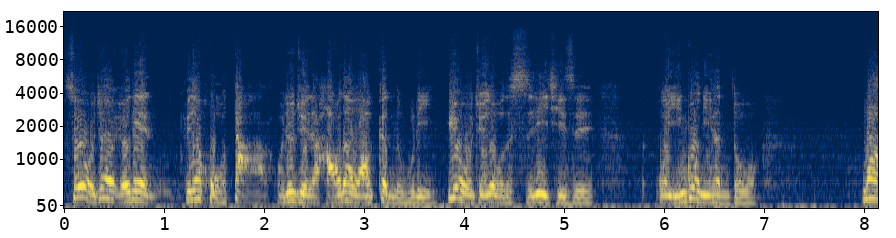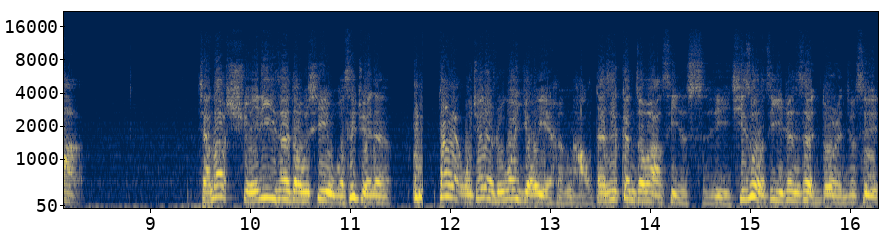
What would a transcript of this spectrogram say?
所以我就有点有点火大，我就觉得好，那我要更努力，因为我觉得我的实力其实我赢过你很多，那。讲到学历这东西，我是觉得，当然，我觉得如果有也很好，但是更重要的是你的实力。其实我自己认识很多人，就是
